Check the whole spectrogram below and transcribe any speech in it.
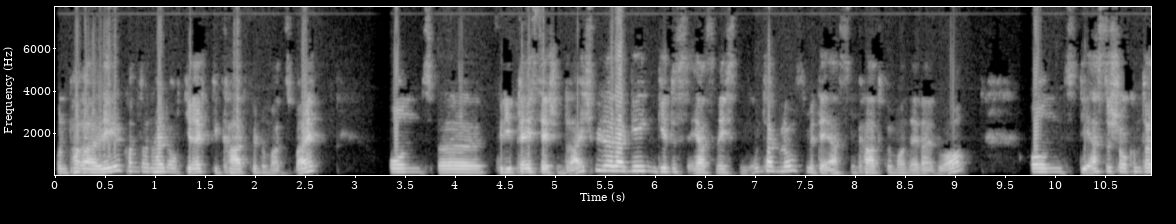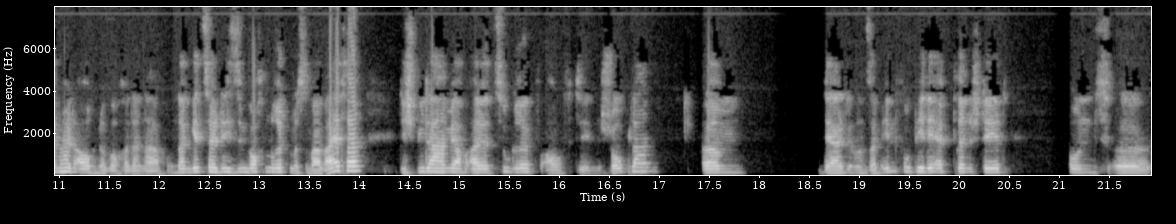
Und parallel kommt dann halt auch direkt die Card für Nummer 2. Und äh, für die PlayStation 3 Spieler dagegen geht es erst nächsten Montag los mit der ersten Card für Monday Night Raw. Und die erste Show kommt dann halt auch eine Woche danach. Und dann geht's halt in diesem Wochenrhythmus immer weiter. Die Spieler haben ja auch alle Zugriff auf den Showplan, ähm, der halt in unserem Info-PDF drin steht. Und äh,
